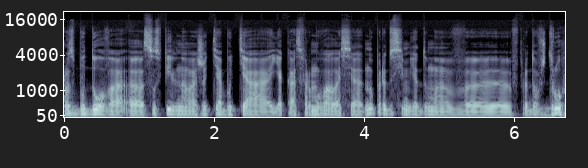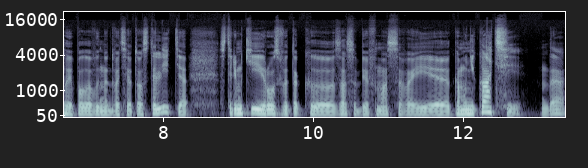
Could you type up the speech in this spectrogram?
розбудова суспільного життя буття, яка сформувалася, ну передусім, я думаю, в впродовж другої половини ХХ століття, стрімкий розвиток засобів масової комунікації. Да?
